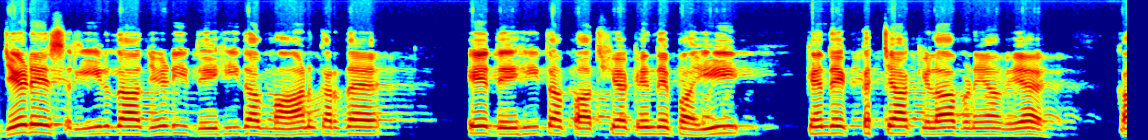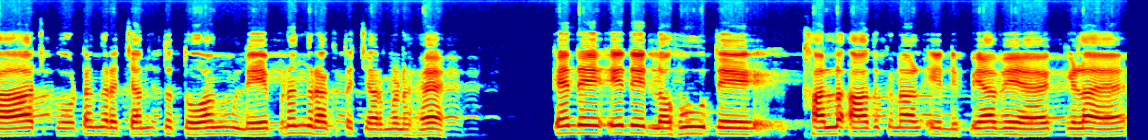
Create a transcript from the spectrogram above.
ਜਿਹੜੇ ਸਰੀਰ ਦਾ, ਜਿਹੜੀ ਦੇਹੀ ਦਾ ਮਾਣ ਕਰਦਾ ਹੈ, ਇਹ ਦੇਹੀ ਤਾਂ ਪਾਤਸ਼ਾਹ ਕਹਿੰਦੇ, ਭਾਈ, ਕਹਿੰਦੇ ਕੱਚਾ ਕਿਲਾ ਬਣਿਆ ਹੋਇਆ ਕਾਚ, ਕੋਟੰਗ, ਰਚੰਤ ਤੋਅੰ ਲੇਪਣੰ ਰਕਤ, ਚਰਮਣ ਹੈ। ਕਹਿੰਦੇ ਇਹਦੇ ਲਹੂ ਤੇ ਖਲ ਆਦਿਕ ਨਾਲ ਇਹ ਲਿਪਿਆ ਹੋਇਆ ਹੈ ਕਿਲਾ ਹੈ।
